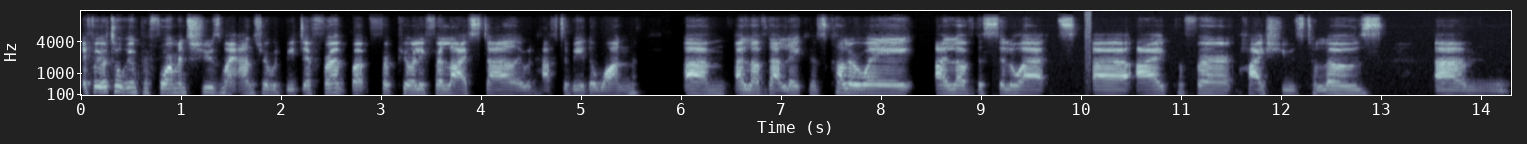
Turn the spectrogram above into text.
if we were talking performance shoes, my answer would be different. But for purely for lifestyle, it would have to be the one. Um, I love that Lakers colorway. I love the silhouette. Uh, I prefer high shoes to lows. Um,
